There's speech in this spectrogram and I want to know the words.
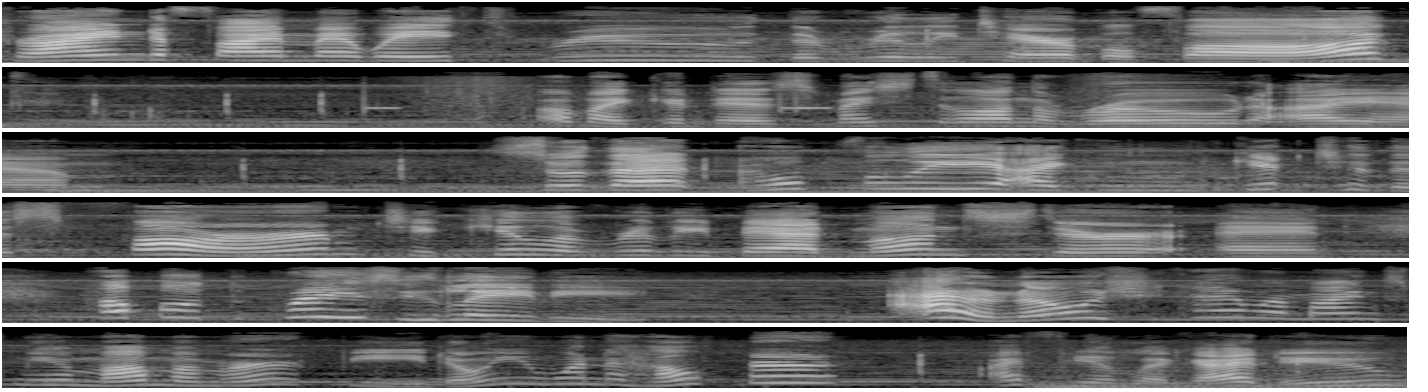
trying to find my way through the really terrible fog. Oh my goodness, am I still on the road? I am. So that hopefully I can get to this farm to kill a really bad monster and help out the crazy lady. I don't know, she kind of reminds me of Mama Murphy. Don't you want to help her? I feel like I do.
